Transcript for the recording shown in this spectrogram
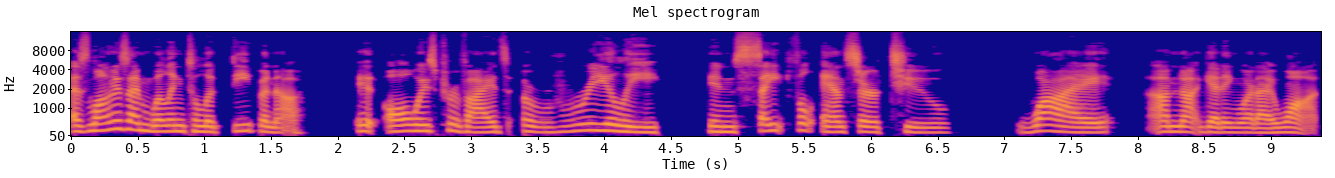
as long as I'm willing to look deep enough, it always provides a really insightful answer to why I'm not getting what I want.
